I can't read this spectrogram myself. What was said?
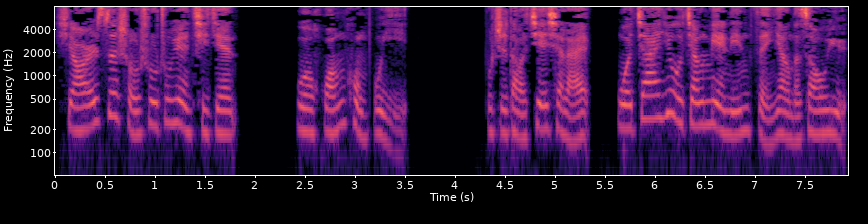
小儿子手术住院期间，我惶恐不已，不知道接下来我家又将面临怎样的遭遇。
